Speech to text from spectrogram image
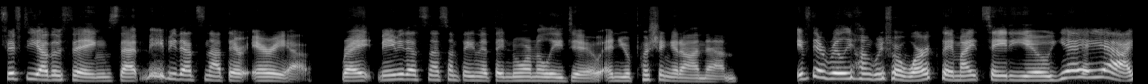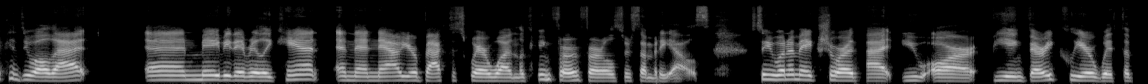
50 other things that maybe that's not their area, right? Maybe that's not something that they normally do and you're pushing it on them. If they're really hungry for work, they might say to you, Yeah, yeah, yeah, I can do all that and maybe they really can't and then now you're back to square one looking for referrals for somebody else. So you want to make sure that you are being very clear with the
